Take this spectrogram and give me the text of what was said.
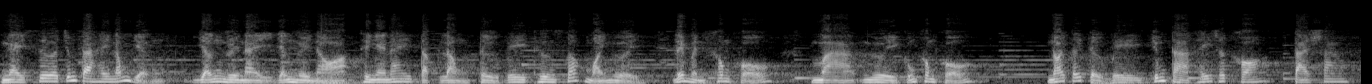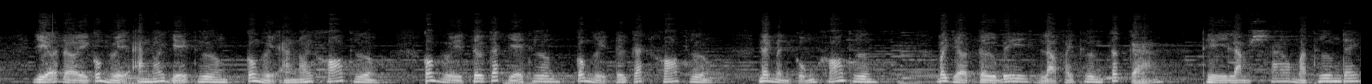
Ngày xưa chúng ta hay nóng giận, giận người này giận người nọ, thì ngày nay tập lòng từ bi thương xót mọi người, để mình không khổ, mà người cũng không khổ. Nói tới từ bi chúng ta thấy rất khó, tại sao? Vì ở đời có người ăn nói dễ thương, có người ăn nói khó thương, có người tư cách dễ thương, có người tư cách khó thương, nên mình cũng khó thương. Bây giờ từ bi là phải thương tất cả, thì làm sao mà thương đây?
